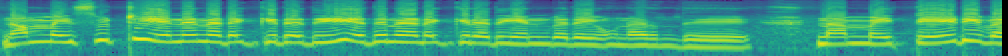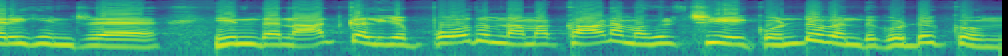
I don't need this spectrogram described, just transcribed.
நம்மை சுற்றி என்ன நடக்கிறது எது நடக்கிறது என்பதை உணர்ந்து நம்மை தேடி வருகின்ற இந்த நாட்கள் எப்போதும் நமக்கான மகிழ்ச்சியை கொண்டு வந்து கொடுக்கும்.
